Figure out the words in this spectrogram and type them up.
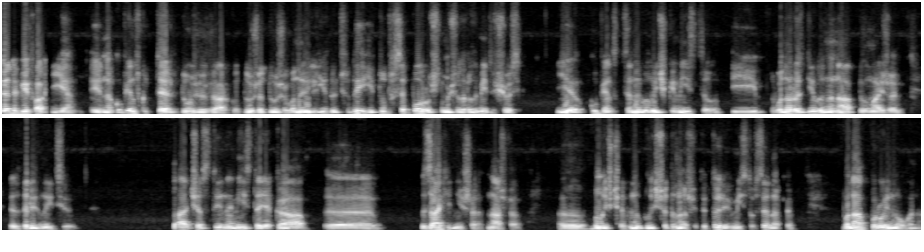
Це такий факт є. І на Куп'янську теж дуже жарко, дуже дуже. Вони лізуть сюди, і тут все поруч, тому що зрозуміти, що є Куп'янськ, це невеличке місце, і воно розділено навпіл майже залізницею. Та частина міста, яка е, західніша, наша, ближче, ну ближче до нашої території, в місто все вона поруйнована.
